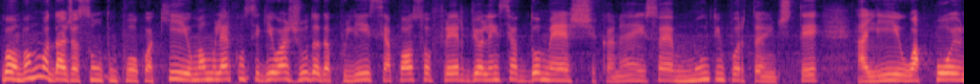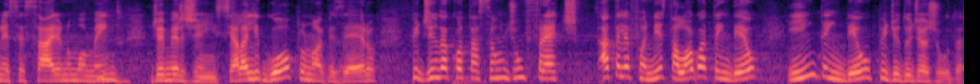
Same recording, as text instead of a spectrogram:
Bom, vamos mudar de assunto um pouco aqui. Uma mulher conseguiu ajuda da polícia após sofrer violência doméstica, né? Isso é muito importante, ter ali o apoio necessário no momento hum. de emergência. Ela ligou para o 90 pedindo a cotação de um frete. A telefonista logo atendeu e entendeu o pedido de ajuda.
